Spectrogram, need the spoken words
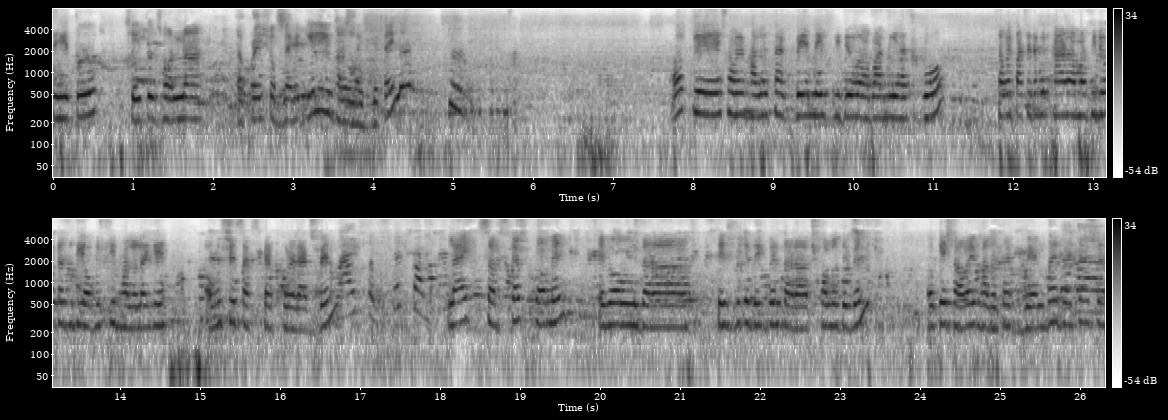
যেহেতু, সেহেতু ঝর্ণা, তারপরে সব জায়গায় গেলেই ভালো লাগবে, তাই না? ওকে, সবাই ভালো থাকবে নেক্সট ভিডিও আবার নিয়ে আসব। সবাই পাশে থাকবেন আর আমার ভিডিওটা যদি অবশ্যই ভালো লাগে, অবশ্যই সাবস্ক্রাইব করে রাখবেন। লাইক সাবস্ক্রাইব করো লাইক সাবস্ক্রাইব কমেন্ট এবং যারা ফেসবুকে দেখবেন তারা ফলো দেবেন। ওকে সবাই ভালো থাকবেন। Bye bye tata.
